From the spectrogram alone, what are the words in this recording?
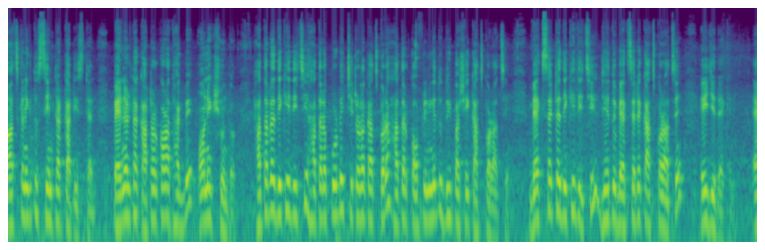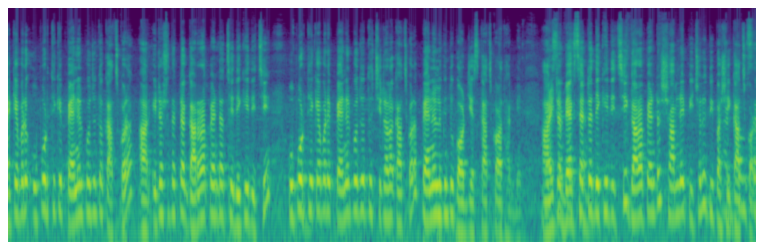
মাঝখানে কিন্তু সেন্টার কাট স্টাইল প্যানেলটা কাটার করা থাকবে, অনেক সুন্দর। হাতাটা দেখিয়ে দিচ্ছি, হাতাটা পুরোটাই ছিটানো কাজ করা, হাতার কফলিন কিন্তু দুই পাশেই কাজ করা আছে। ব্যাক সাইডটা দেখিয়ে দিচ্ছি, যেহেতু ব্যাক সাইডে কাজ করা আছে। এই যে দেখেন একেবারে উপর থেকে প্যানেল পর্যন্ত কাজ করা। আর এটার সাথে একটা গারারা প্যান্ট আছে দেখিয়ে দিচ্ছি। উপর থেকে একেবারে প্যানেল পর্যন্ত চিটানো কাজ করা প্যানেলও কিন্তু গর্জিয়াস কাজ করা থাকবে। আর এটা ব্যাক সাইডটা দেখিয়ে দিচ্ছি গারা প্যান্টের সামনে পিছনে দুই পাশে কাজ করা।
